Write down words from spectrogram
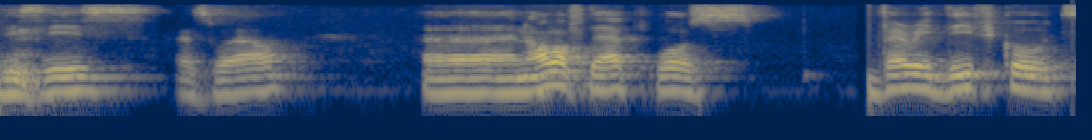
disease as well, uh, and all of that was very difficult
